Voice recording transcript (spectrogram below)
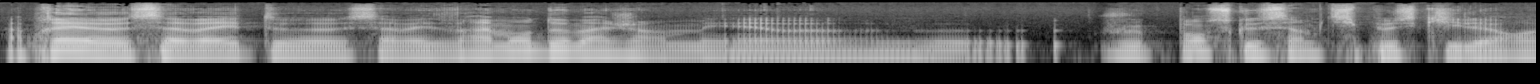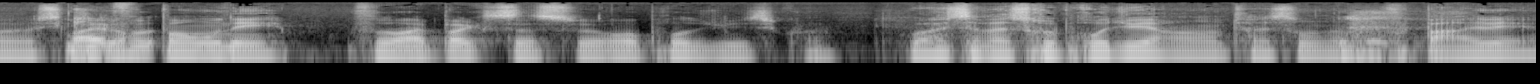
Après, ça va être, ça va être vraiment dommage, hein, mais je pense que c'est un petit peu ce qui leur, ce qui leur pend au nez. Faudrait pas que ça se reproduise, quoi. Ouais, ça va se reproduire, hein, de toute façon, faut pas rêver.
